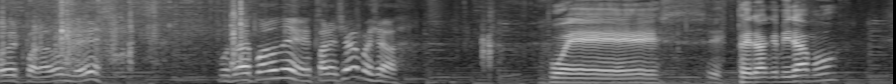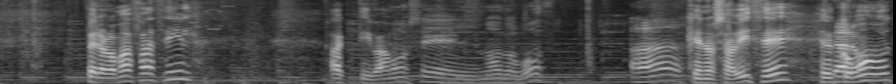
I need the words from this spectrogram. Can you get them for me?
A ver para dónde es. ¿Vos sabés para dónde es? ¿Para allá o para allá? Pues espera que miramos, pero lo más fácil, activamos el modo voz. Ah, Que nos avise el Claro. Komoot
